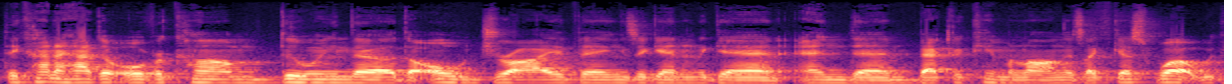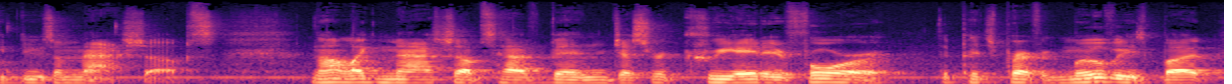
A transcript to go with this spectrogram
they kind of had to overcome doing the the old dry things again and again, and then Beca came along. and was like, guess what? We could do some mashups. Not like mashups have been just created for the Pitch Perfect movies, but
